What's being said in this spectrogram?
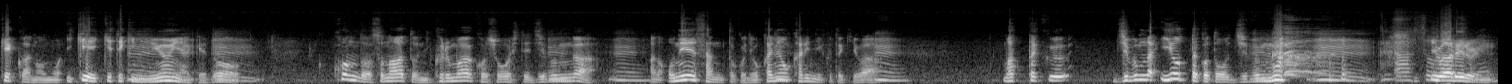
結構あのもうイケイケ的に言うんやけど、うん今度その後に車が故障して自分が、うんあのお姉さんのとこにお金を借りに行く時は、うん。全く自分が言おったことを自分が、言われるん、う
